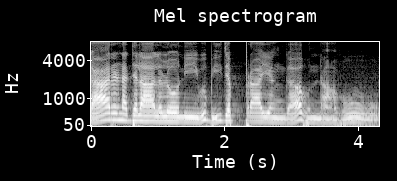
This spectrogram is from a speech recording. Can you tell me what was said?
కారణజలాలలో కారణ జలాలలో నీవు బీజప్రాయంగా ఉన్నావు.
